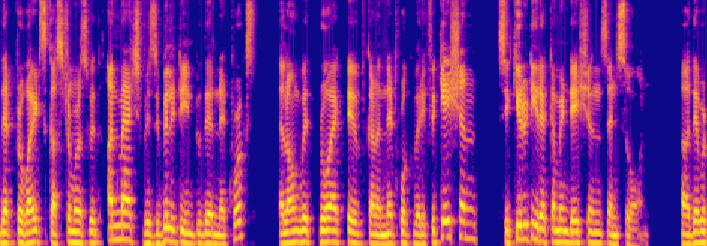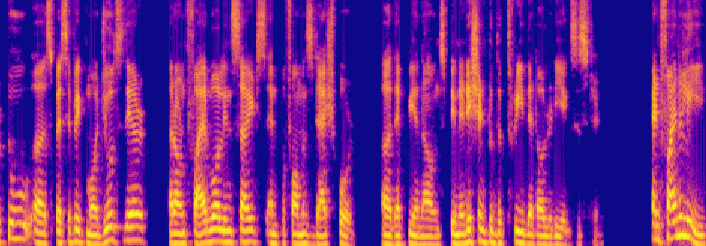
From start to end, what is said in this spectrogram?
that provides customers with unmatched visibility into their networks, along with proactive kind of network verification, security recommendations, and so on. Uh, there were two uh, specific modules there around firewall insights and performance dashboard uh, that we announced, in addition to the three that already existed. And finally,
